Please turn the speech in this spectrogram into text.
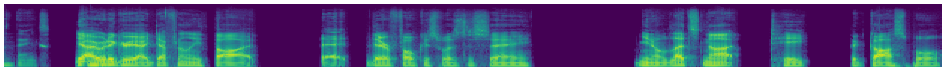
Mhm. things. Yeah, I would agree. I definitely thought that their focus was to say, you know, let's not take the gospel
